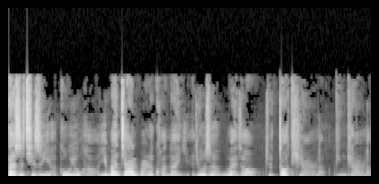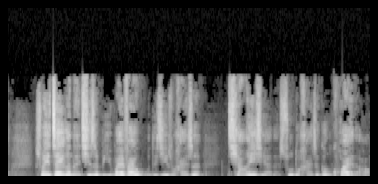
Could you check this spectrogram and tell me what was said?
但是其实也够用哈，一般家里边的宽带也就是五百兆就到天了，顶天了。所以这个呢，其实比 WiFi 五的技术还是强一些的，速度还是更快的哈。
